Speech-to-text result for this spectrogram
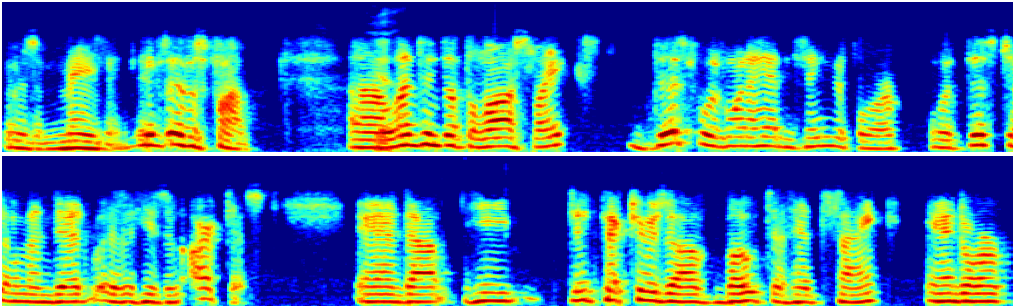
It was amazing. It, it was fun. Uh, Yeah. Legends of the Lost Lakes. This was one I hadn't seen before. What this gentleman did was he's an artist, and uh, he did pictures of boats that had sank and or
